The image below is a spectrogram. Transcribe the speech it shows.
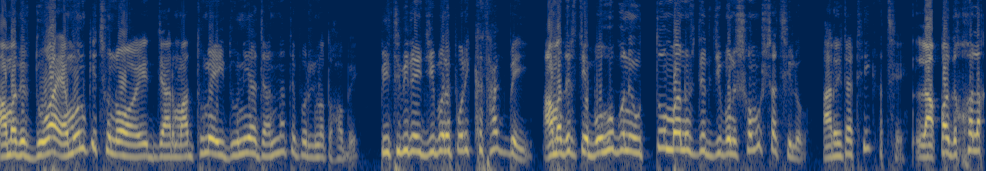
আমাদের দোয়া এমন কিছু নয় যার মাধ্যমে এই দুনিয়া জান্নাতে পরিণত হবে। পৃথিবীর এই জীবনে পরীক্ষা থাকবেই। আমাদের চেয়ে বহুগুণে উত্তম মানুষদের জীবনে সমস্যা ছিল। আর এটা ঠিক আছে। লাকাদ খলাকনা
